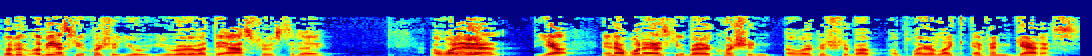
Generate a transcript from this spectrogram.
Let me let me ask you a question. You you wrote about the Astros today. I want to yeah, and I want to ask you about a question. A question about a player like Evan Gattis.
